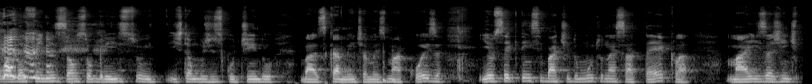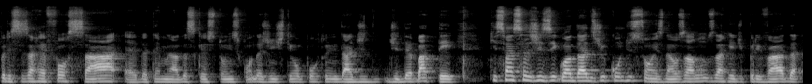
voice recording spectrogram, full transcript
uma definição sobre isso e estamos discutindo basicamente a mesma coisa. E eu sei que tem se batido muito nessa tecla, mas a gente precisa reforçar é, determinadas questões quando a gente tem a oportunidade de, de, debater, que são essas desigualdades de condições. Né? Os alunos da rede privada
